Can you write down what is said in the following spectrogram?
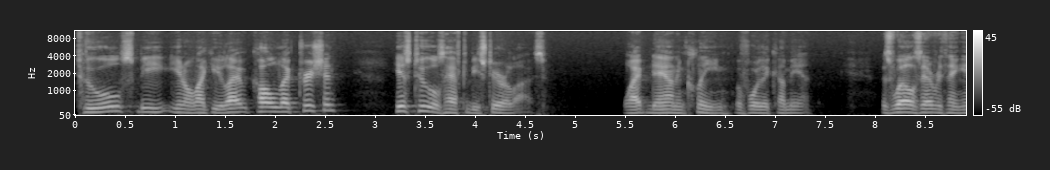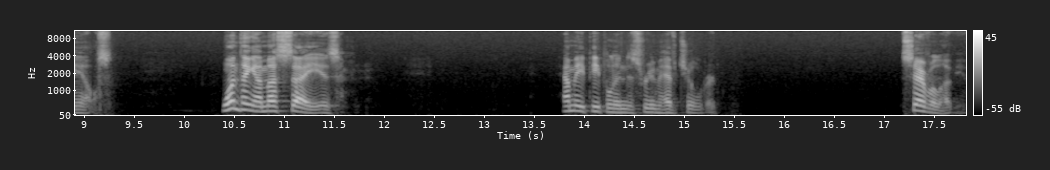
tools be, you know, like you call electrician, his tools have to be sterilized, wiped down and clean before they come in, as well as everything else. One thing I must say is How many people in this room have children? Several of you.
